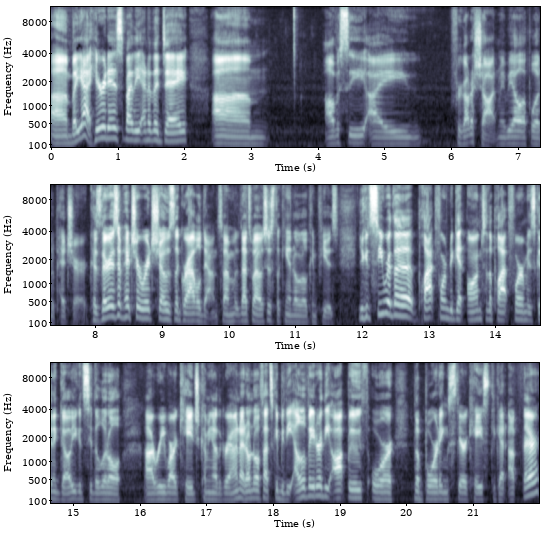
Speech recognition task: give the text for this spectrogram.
Um, but yeah, here it is by the end of the day. Um, obviously, I forgot a shot. Maybe I'll upload a picture because there is a picture where it shows the gravel down. So I'm, that's why I was just looking at it a little confused. You can see where the platform to get onto the platform is going to go. You can see the little uh, rebar cage coming out of the ground. I don't know if that's going to be the elevator, the op booth, or the boarding staircase to get up there.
